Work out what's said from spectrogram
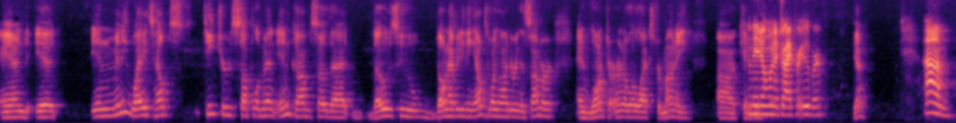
and it in many ways helps teachers supplement income so that those who don't have anything else going on during the summer and want to earn a little extra money uh, can. And they don't want to drive for Uber. Yeah. Um,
